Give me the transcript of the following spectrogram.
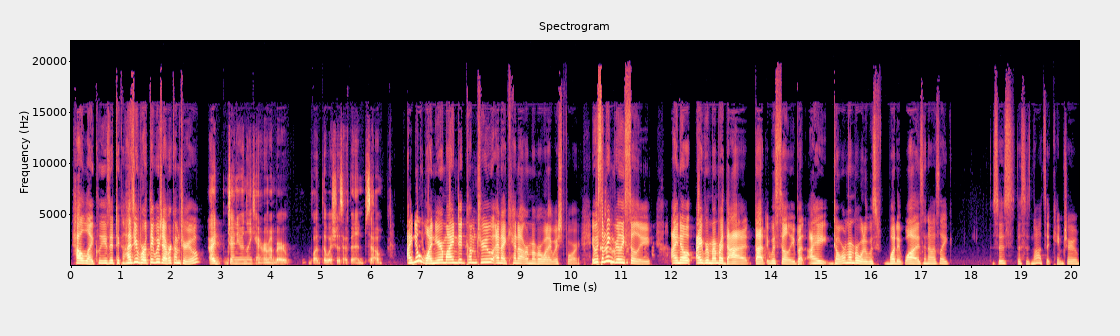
how likely is it to has your birthday wish ever come true? I genuinely can't remember what the wishes have been. So I know one year mine did come true and I cannot remember what I wished for. It was something really silly. I know I remember that that it was silly, but I don't remember what it was what it was and I was like this is this is nuts. It came true.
